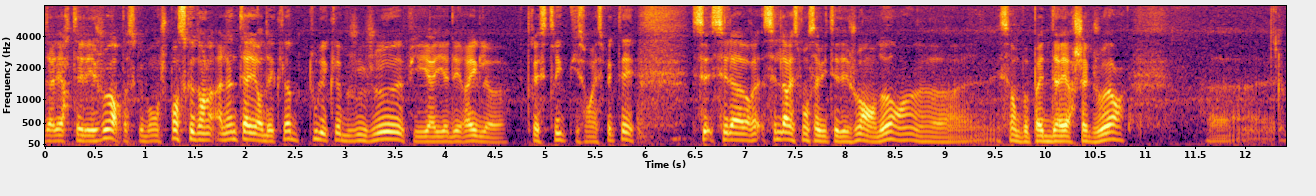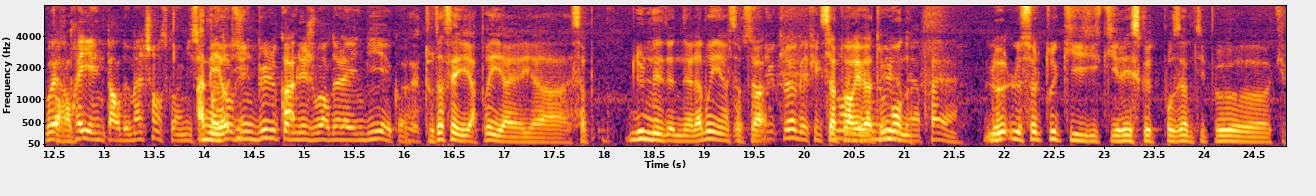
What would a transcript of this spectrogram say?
D'alerter les joueurs, parce que bon, je pense que dans, à l'intérieur des clubs, tous les clubs jouent le jeu, et puis il y, a- il y a des règles très strictes qui sont respectées. C'est c'est la, c'est de la responsabilité des joueurs en dehors, hein, euh, et ça on ne peut pas être derrière chaque joueur. Ouais, par après, il y a une part de malchance quand même. Ils sont Ah, pas mais dans il- une bulle comme ah. les joueurs de la NBA. Quoi. Euh, Tout à fait. Après, il y a, il y a- ça- nul n'est à l'abri. hein, ça peut- du club, effectivement, peut arriver à tout le monde. après, Le, le seul truc qui, qui risque de poser un petit peu, euh, qui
